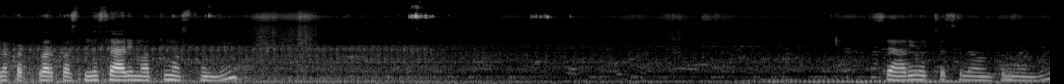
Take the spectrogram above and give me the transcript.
ఇలా కట్ వర్క్ వస్తుంది. శారీ మొత్తం వస్తుంది. శారీ వచ్చేసి ఇలా ఉంటుందండి.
